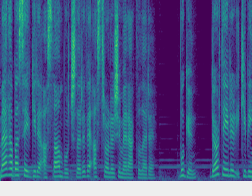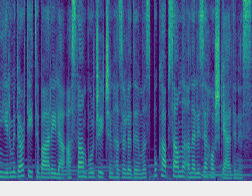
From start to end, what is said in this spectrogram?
Merhaba sevgili Aslan burçları ve astroloji meraklıları. Bugün 4 Eylül 2024 itibarıyla Aslan burcu için hazırladığımız bu kapsamlı analize hoş geldiniz.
